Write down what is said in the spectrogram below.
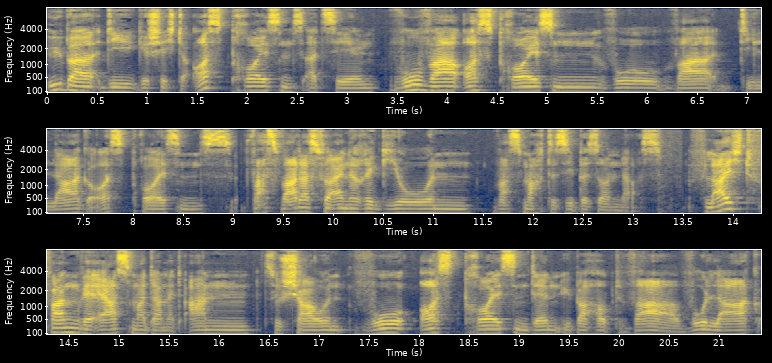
über die Geschichte Ostpreußens erzählen. Wo war Ostpreußen? Wo war die Lage Ostpreußens? Was war das für eine Region? Was machte sie besonders? Vielleicht fangen wir erstmal damit an zu schauen, wo Ostpreußen denn überhaupt war. Wo lag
